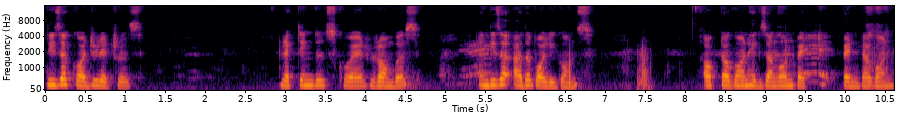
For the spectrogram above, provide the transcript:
These are quadrilaterals, rectangle, square, rhombus and these are other polygons octagon, hexagon, pentagon,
